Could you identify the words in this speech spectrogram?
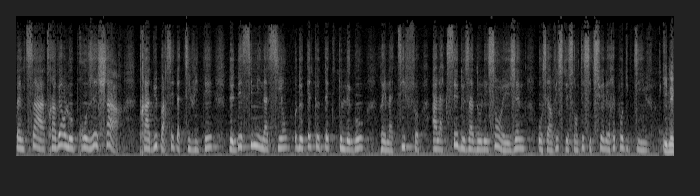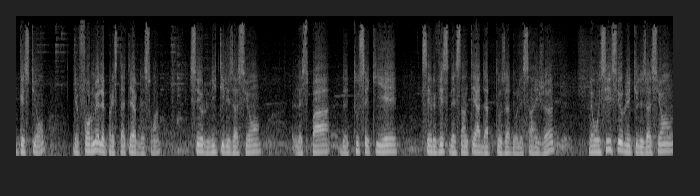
PENSA à travers le projet CHAR, traduit par cette activité de dissémination de quelques textes légaux relatifs à l'accès des adolescents et jeunes aux services de santé sexuelle et reproductive. Il est question de former les prestataires de soins sur l'utilisation, n'est-ce pas, de tout ce qui est services de santé adaptés aux adolescents et jeunes, mais aussi sur l'utilisation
